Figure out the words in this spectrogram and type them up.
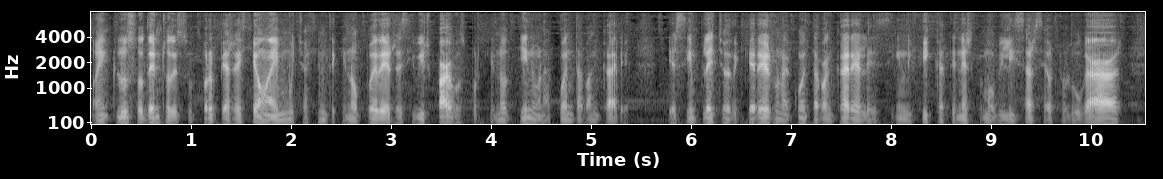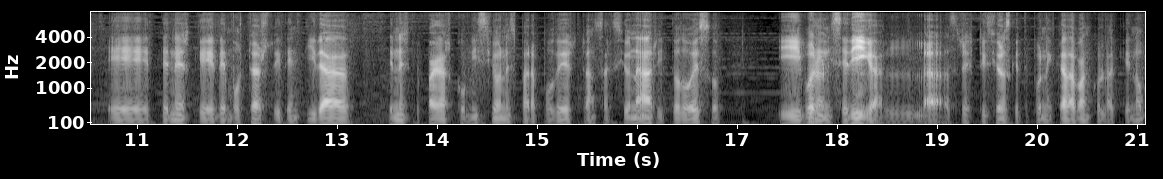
o incluso dentro de su propia región. Hay mucha gente que no puede recibir pagos porque no tiene una cuenta bancaria. El simple hecho de querer una cuenta bancaria les significa tener que movilizarse a otro lugar, eh, tener que demostrar su identidad, tener que pagar comisiones para poder transaccionar y todo eso. Y bueno, ni se diga las restricciones que te pone cada banco, la que no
